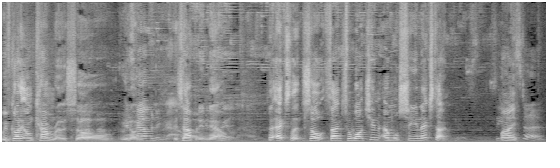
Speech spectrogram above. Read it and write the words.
We've got it on camera, so, uh-huh. you know. It's happening now. It's happening now. real now. So, excellent. So, thanks for watching, and we'll see you next time. See you Bye. next time.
